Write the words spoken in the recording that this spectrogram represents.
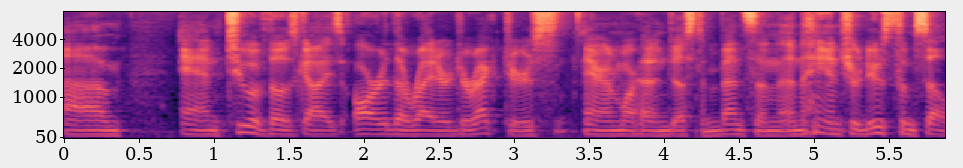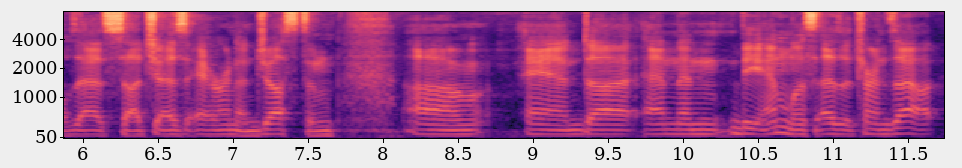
Um, and two of those guys are the writer directors, Aaron Moorhead and Justin Benson, and they introduce themselves as such as Aaron and Justin. Um, and uh, and then the endless, as it turns out,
